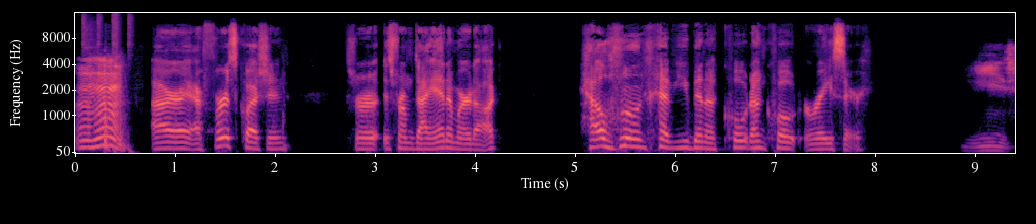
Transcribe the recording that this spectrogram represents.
Mm-hmm. All right, our first question is, for, is from Diana Murdoch. How long have you been a quote unquote racer? Yeesh.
